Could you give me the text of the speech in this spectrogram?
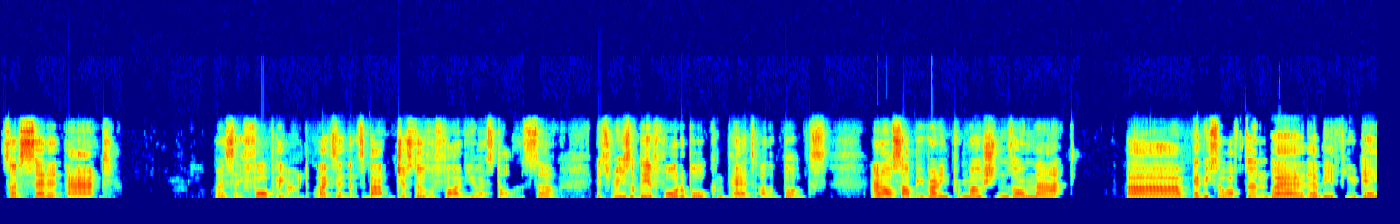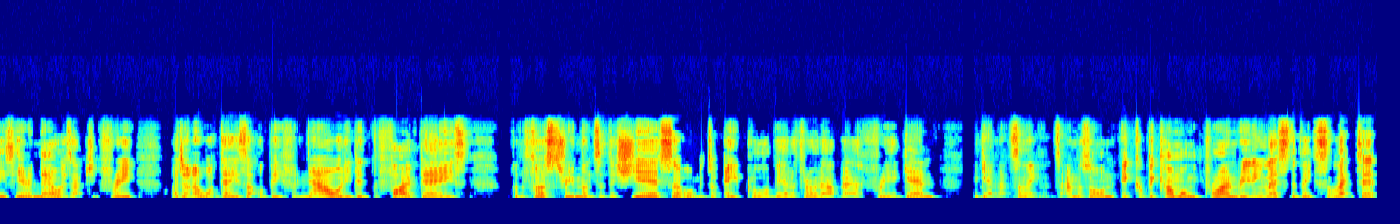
So I've set it at I say, four pound. Like I said, that's about just over five US dollars. So it's reasonably affordable compared to other books. And also, I'll be running promotions on that uh, every so often, where there'll be a few days here and there where it's actually free. I don't know what days that will be for now. I already did the five days for the first three months of this year, so it won't be until April I'll be able to throw it out there free again. Again, that's something that's Amazon. It could become on the Prime reading list if they select it.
